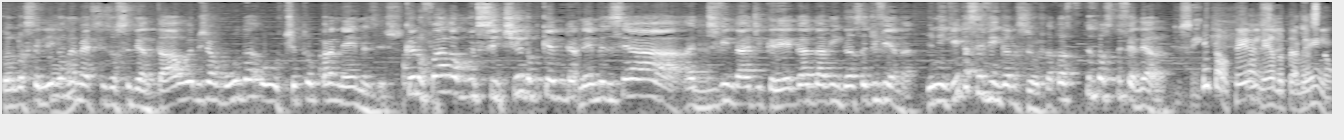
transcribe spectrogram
Quando você liga no MSX ocidental, ele já muda o título para Nemesis. Porque não faz lá muito sentido, porque Nemesis é a, a divindade grega da vingança divina. E ninguém tá se vingando dos outros, os caras estão se defendendo. Sim. Então, tem a lenda também.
